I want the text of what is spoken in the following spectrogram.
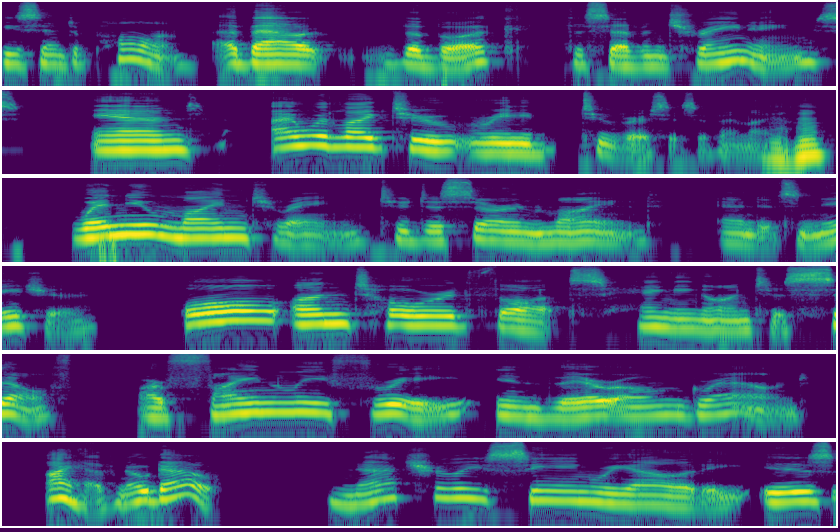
He sent a poem about the book, the seven trainings. And I would like to read two verses, if I might. Mm-hmm. When you mind train to discern mind and its nature, all untoward thoughts hanging on to self are finally free in their own ground. I have no doubt. Naturally seeing reality is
